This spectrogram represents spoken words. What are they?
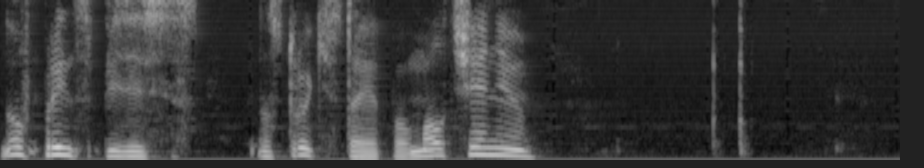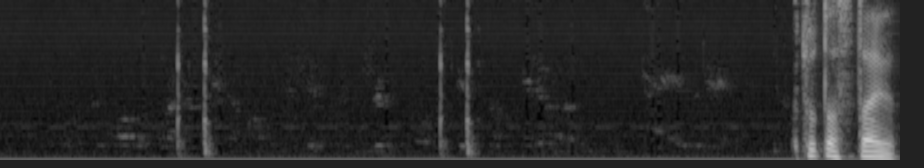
Ну, в принципе, здесь настройки стоят по умолчанию. Кто-то ставит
